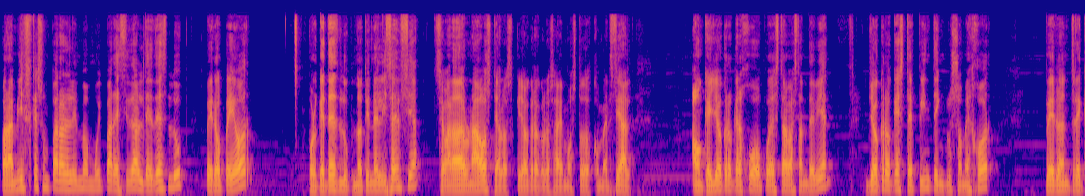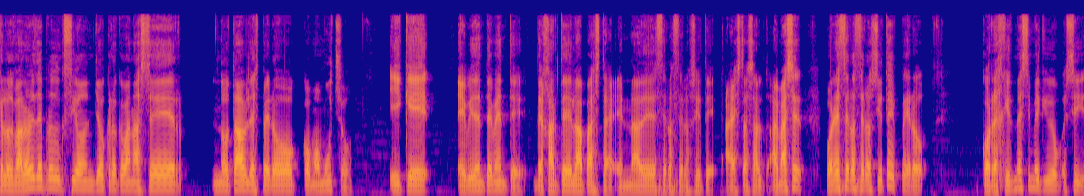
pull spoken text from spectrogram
para mí es que es un paralelismo muy parecido al de Deathloop, pero peor, porque Deathloop no tiene licencia, se van a dar una hostia, los que yo creo que lo sabemos todos, comercial. Aunque yo creo que el juego puede estar bastante bien, yo creo que este pinta incluso mejor pero entre que los valores de producción yo creo que van a ser notables, pero como mucho, y que evidentemente dejarte la pasta en una de 007 a estas altas. Además, eh, pone 007, pero corregidme si me, equivoco, si,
